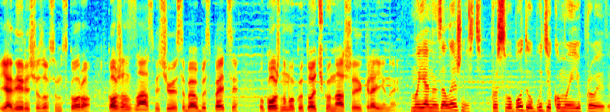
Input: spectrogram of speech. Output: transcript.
І я вірю, що зовсім скоро кожен з нас відчує себе у безпеці у кожному куточку нашої країни. Моя незалежність про свободу у будь-якому її прояві,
